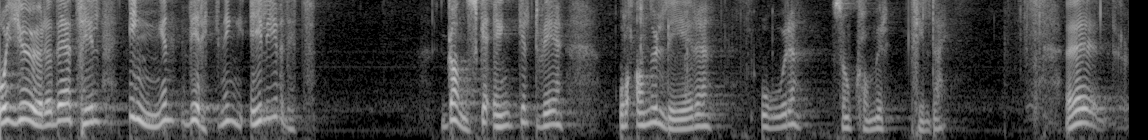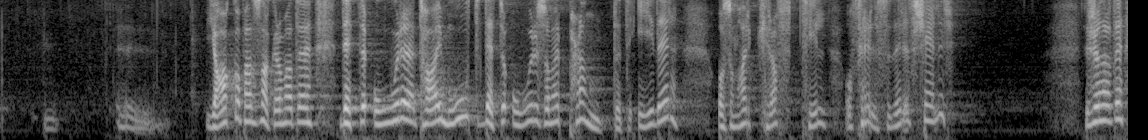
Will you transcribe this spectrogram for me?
å gjøre det til ingen virkning i livet ditt. Ganske enkelt ved å annullere ordet som kommer til deg. Eh, eh, Jakob han snakker om at eh, dette ordet, ta imot dette ordet som er plantet i dere, og som har kraft til å frelse deres sjeler. Du skjønner at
